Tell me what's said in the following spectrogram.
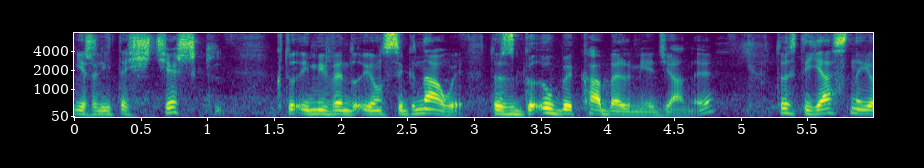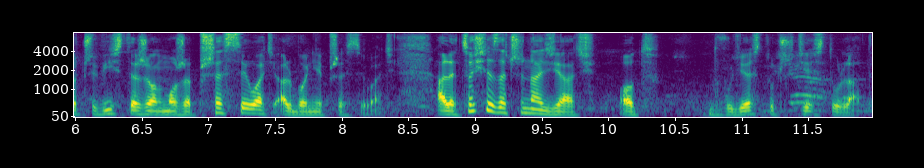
Jeżeli te ścieżki, którymi wędrują sygnały, to jest gruby kabel miedziany, to jest jasne i oczywiste, że on może przesyłać albo nie przesyłać. Ale co się zaczyna dziać od 20-30 lat?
